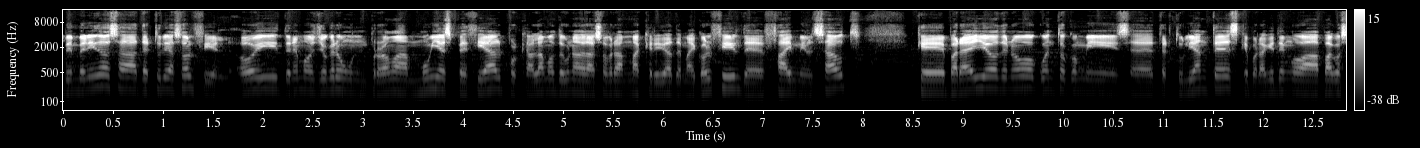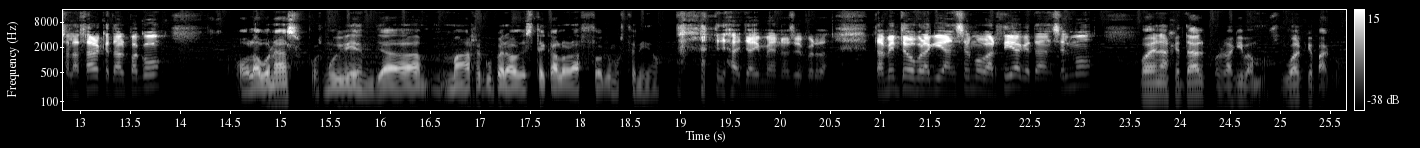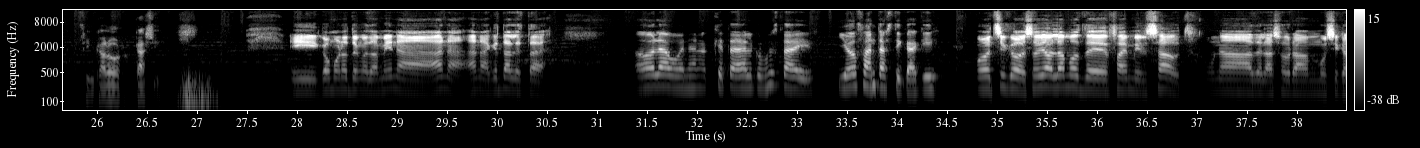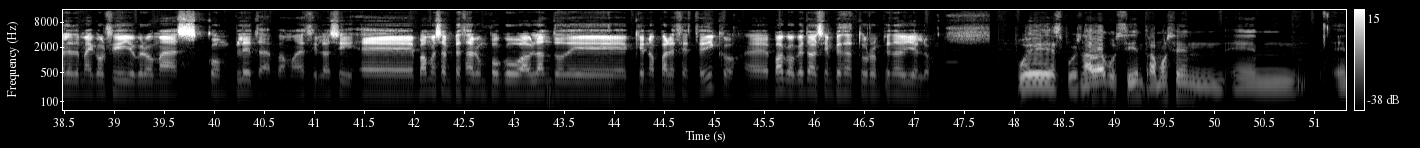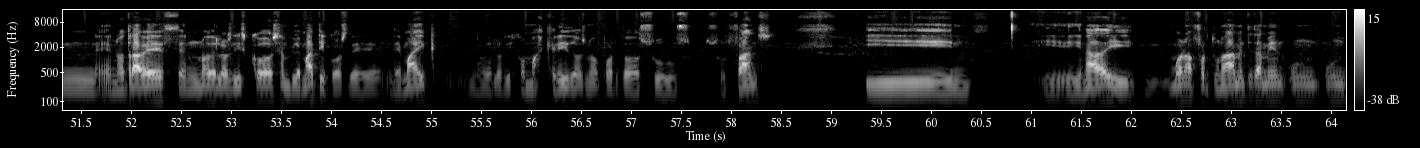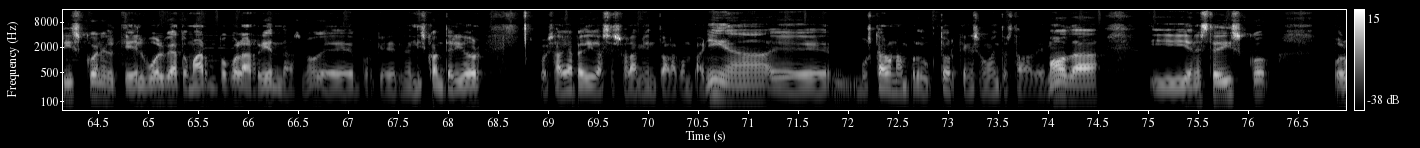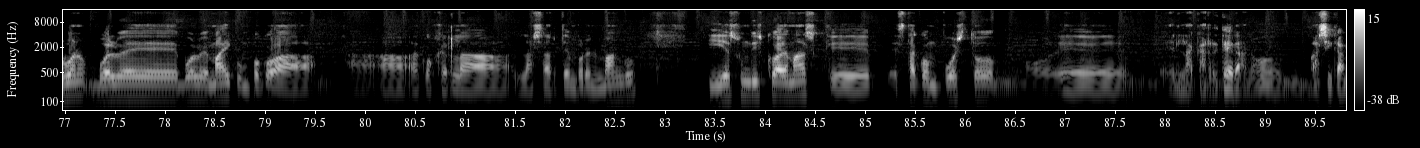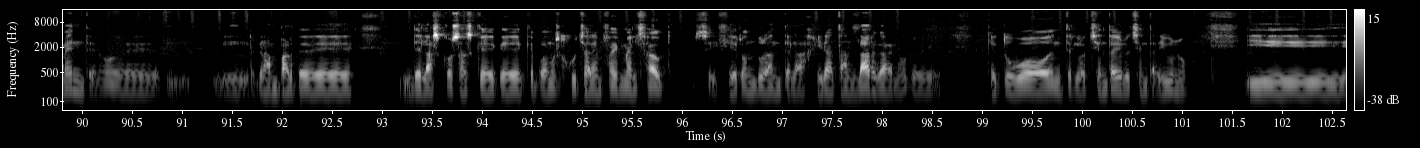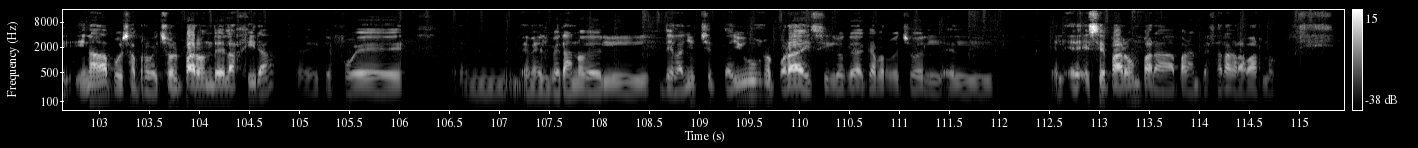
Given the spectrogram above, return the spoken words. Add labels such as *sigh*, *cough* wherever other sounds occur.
Todos, bienvenidos a Tertulia Solfield. Hoy tenemos, yo creo, un programa muy especial porque hablamos de una de las obras más queridas de Mike Oldfield, de Five Mills Out. Que para ello, de nuevo, cuento con mis eh, tertuliantes, que por aquí tengo a Paco Salazar. ¿Qué tal, Paco? Hola, buenas. Pues muy bien, ya más recuperado de este calorazo que hemos tenido. *laughs* ya, ya hay menos, es verdad. También tengo por aquí a Anselmo García. ¿Qué tal, Anselmo? Buenas, ¿qué tal? Pues aquí vamos, igual que Paco, sin calor, casi. Y como no tengo también a Ana. Ana, ¿qué tal estás? Hola, buenas, ¿qué tal? ¿Cómo estáis? Yo fantástica aquí. Bueno chicos, hoy hablamos de Five Mills Out, una de las obras musicales de Michael Field yo creo más completas, vamos a decirlo así. Eh, vamos a empezar un poco hablando de qué nos parece este disco. Eh, Paco, ¿qué tal si empiezas tú rompiendo el hielo? Pues, pues nada, pues sí, entramos en, en, otra vez en uno de los discos emblemáticos de, Mike, uno de los discos más queridos ¿no? por todos sus, fans. Y, nada, y bueno, afortunadamente también un, un, disco en el que él vuelve a tomar un poco las riendas, ¿no? porque en el disco anterior pues había pedido asesoramiento a la compañía, eh, buscaron a un productor que en ese momento estaba de moda, y en este disco, pues bueno, vuelve, vuelve Mike un poco a, a, a coger la, la sartén por el mango y es un disco además que está compuesto eh, en la carretera, ¿no? Básicamente, ¿no? Eh, gran parte de, de las cosas que, que, podemos escuchar en Five Miles Out se hicieron durante la gira tan larga ¿no? que, que, tuvo entre el 80 y el 81. Y, y nada, pues aprovechó el parón de la gira, eh, que fue en, el verano del, del, año 81, por ahí, sí, creo que, aprovechó el, el el, ese parón para, para, empezar a grabarlo.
